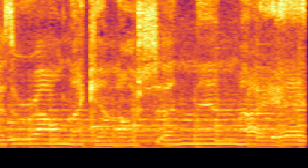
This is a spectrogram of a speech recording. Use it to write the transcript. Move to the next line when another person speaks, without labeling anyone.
swirls around like an ocean in my head.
